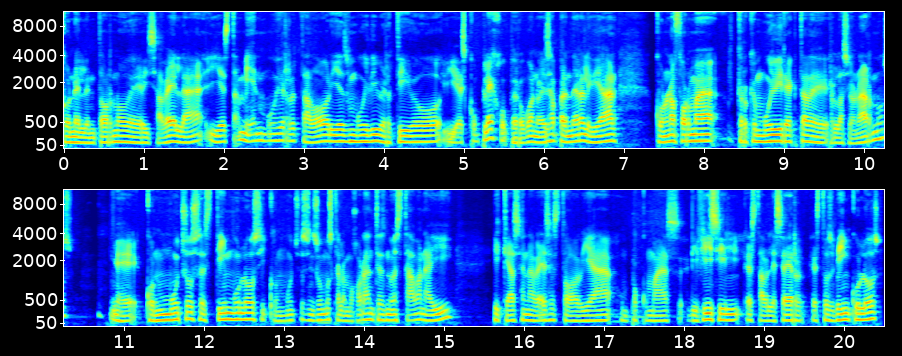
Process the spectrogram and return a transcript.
con el entorno de Isabela y es también muy retador y es muy divertido y es complejo, pero bueno, es aprender a lidiar con una forma creo que muy directa de relacionarnos, eh, con muchos estímulos y con muchos insumos que a lo mejor antes no estaban ahí y que hacen a veces todavía un poco más difícil establecer estos vínculos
